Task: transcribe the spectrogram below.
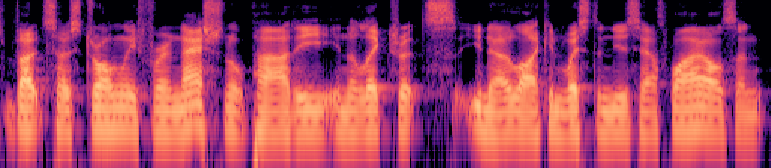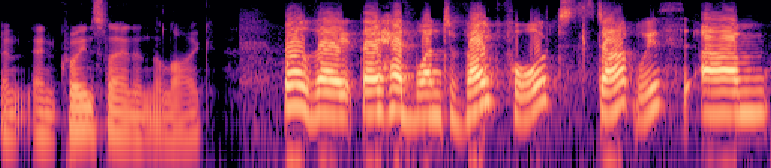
vote so strongly for a national party in electorates, you know, like in Western New South Wales and, and, and Queensland and the like. Well, they, they had one to vote for to start with. Um,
